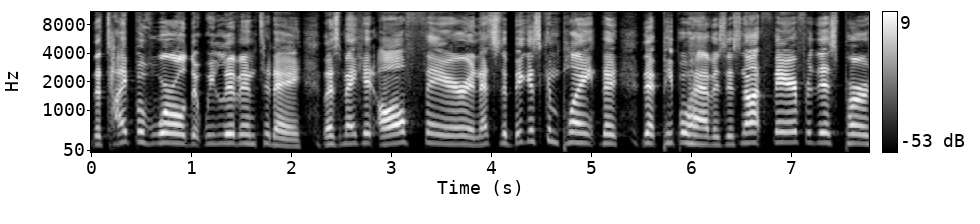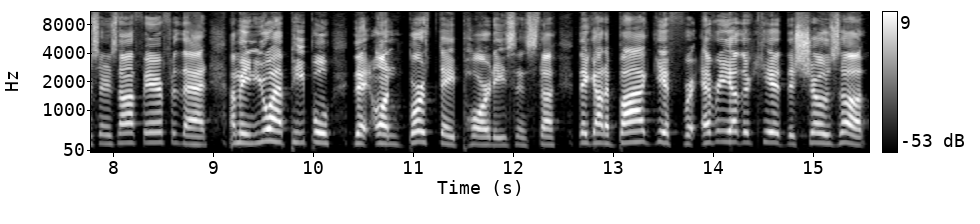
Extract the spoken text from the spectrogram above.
the type of world that we live in today. Let's make it all fair. And that's the biggest complaint that, that people have is it's not fair for this person. It's not fair for that. I mean, you'll have people that on birthday parties and stuff, they got to buy a gift for every other kid that shows up,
